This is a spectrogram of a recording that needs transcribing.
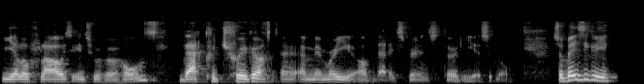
yellow flowers into her home, that could trigger a, a, memory of that experience 30 years ago. So basically,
